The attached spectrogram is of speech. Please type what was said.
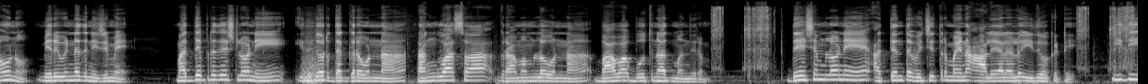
అవును మీరు విన్నది నిజమే. మధ్యప్రదేశ్లోని ఇందోర్ దగ్గర ఉన్న రంగ్వాసా గ్రామంలో ఉన్న బాబా భూతనాథ్ మందిరం. దేశంలోనే అత్యంత విచిత్రమైన ఆలయాలలో ఇది ఒకటి. ఇది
